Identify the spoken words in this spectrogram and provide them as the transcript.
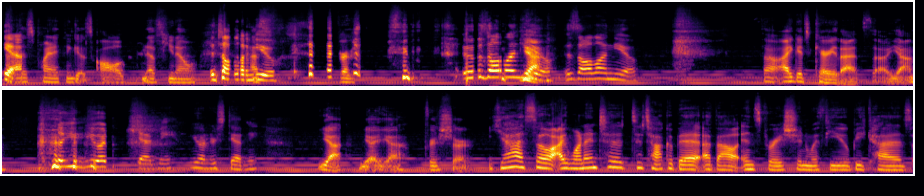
Yeah. At this point, I think it's all kind of you know. it's all on us you it was all on Yeah. you it's all on you so I get to carry that. So yeah. so you, you understand me you understand me Yeah, yeah, yeah, for sure. Yeah, so I wanted to to talk a bit about inspiration with you because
